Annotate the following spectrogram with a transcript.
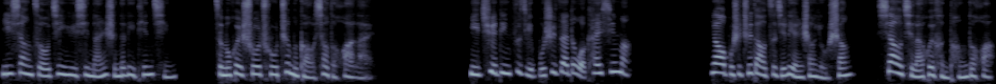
一向走进玉系男神的厉天晴，怎么会说出这么搞笑的话来？你确定自己不是在逗我开心吗？要不是知道自己脸上有伤，笑起来会很疼的话，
